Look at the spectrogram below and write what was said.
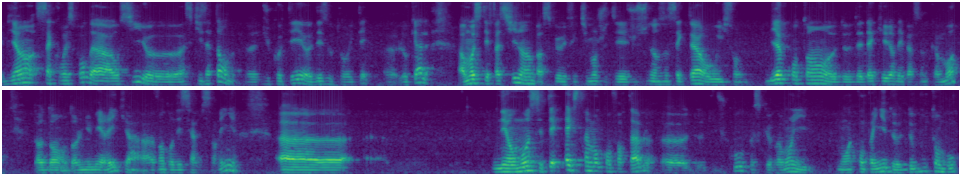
eh bien, ça corresponde à, aussi euh, à ce qu'ils attendent du côté des autorités locales. Alors moi, c'était facile hein, parce que effectivement, je suis dans un secteur où ils sont bien contents d'accueillir des personnes comme moi dans, le numérique, à, vendre des services en ligne. néanmoins, c'était extrêmement confortable du coup parce que vraiment, ils m'ont accompagné de, bout en bout.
